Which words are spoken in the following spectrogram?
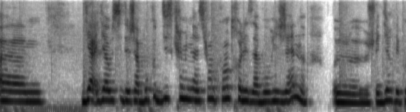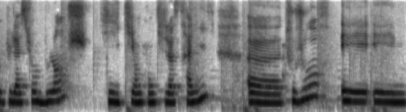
il y, a, y, a, aussi déjà beaucoup de discrimination contre les aborigènes. je vais dire des populations blanches qui, qui ont conquis l'Australie, toujours. Et, et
